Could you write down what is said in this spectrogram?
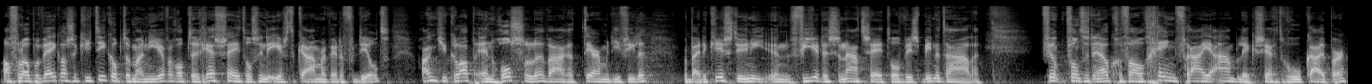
Afgelopen week was er kritiek op de manier waarop de restzetels in de Eerste Kamer werden verdeeld. Handjeklap en hosselen waren termen die vielen, waarbij de ChristenUnie een vierde senaatzetel wist binnen te halen. Ik vond het in elk geval geen fraaie aanblik, zegt Roel Kuiper.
